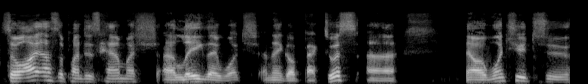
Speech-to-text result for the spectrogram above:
so I asked the punters how much uh, league they watch, and they got back to us. Uh, now I want you to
